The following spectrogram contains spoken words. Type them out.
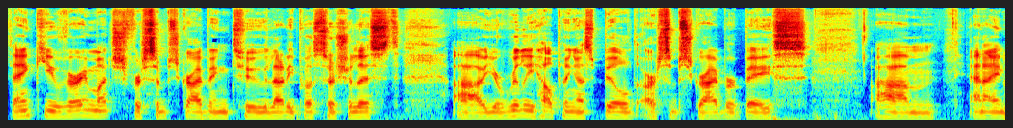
Thank you very much for subscribing to La Riposte Socialiste. Uh, you're really helping us build our subscriber base. Um, and I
